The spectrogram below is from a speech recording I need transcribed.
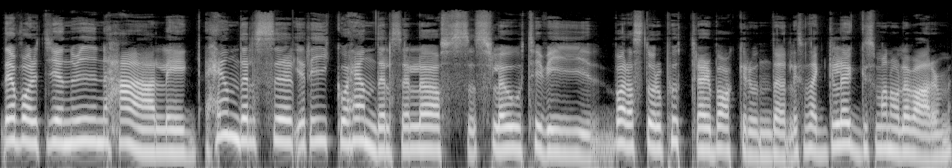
Det har varit genuin, härlig, händelserik och händelselös slow tv. Bara står och puttrar i bakgrunden, liksom så glögg som man håller varm.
